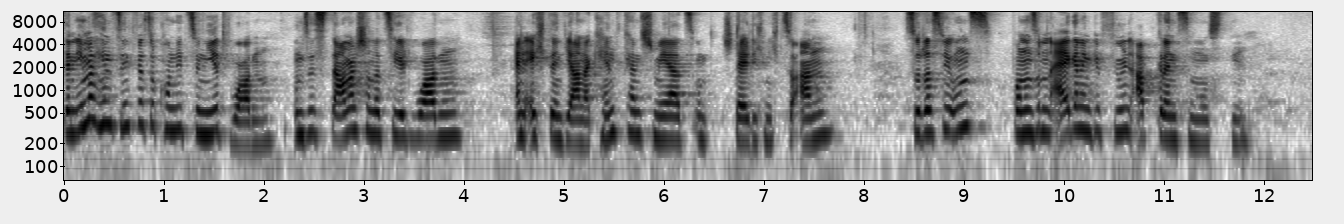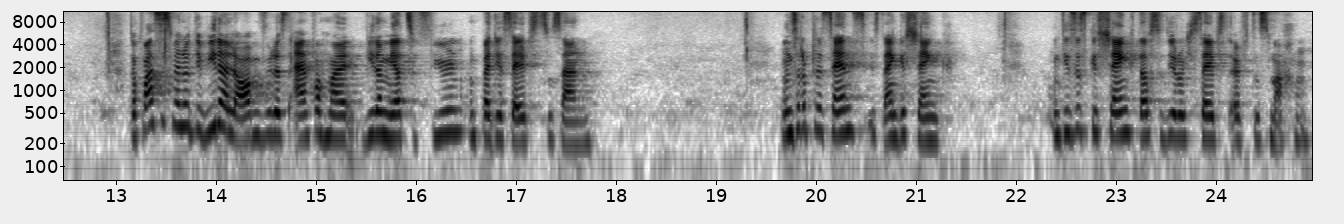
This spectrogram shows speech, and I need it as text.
Denn immerhin sind wir so konditioniert worden. Uns ist damals schon erzählt worden, ein echter Indianer kennt keinen Schmerz und stell dich nicht so an, so dass wir uns von unseren eigenen Gefühlen abgrenzen mussten. Doch was ist, wenn du dir wieder erlauben würdest, einfach mal wieder mehr zu fühlen und bei dir selbst zu sein? Unsere Präsenz ist ein Geschenk. Und dieses Geschenk darfst du dir durch selbst öfters machen.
